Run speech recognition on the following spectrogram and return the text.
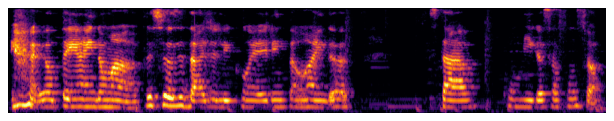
eu tenho ainda uma preciosidade ali com ele, então ainda está comigo essa função.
